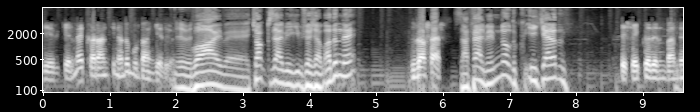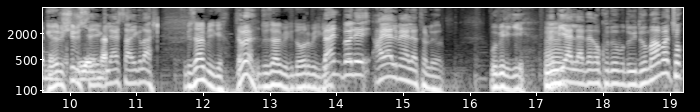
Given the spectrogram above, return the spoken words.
diye bir kelime. Karantina da buradan geliyor. Evet. Vay be. Çok güzel bilgiymiş hocam. Adın ne? Zafer. Zafer memnun olduk. İyi ki aradın. Teşekkür ederim. Ben de Görüşürüz. Sevgiler saygılar. Güzel bilgi. Değil mi? Güzel bilgi doğru bilgi. Ben böyle hayal meyal hatırlıyorum. Bu bilgiyi. Hmm. bir yerlerden okuduğumu duyduğumu ama çok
